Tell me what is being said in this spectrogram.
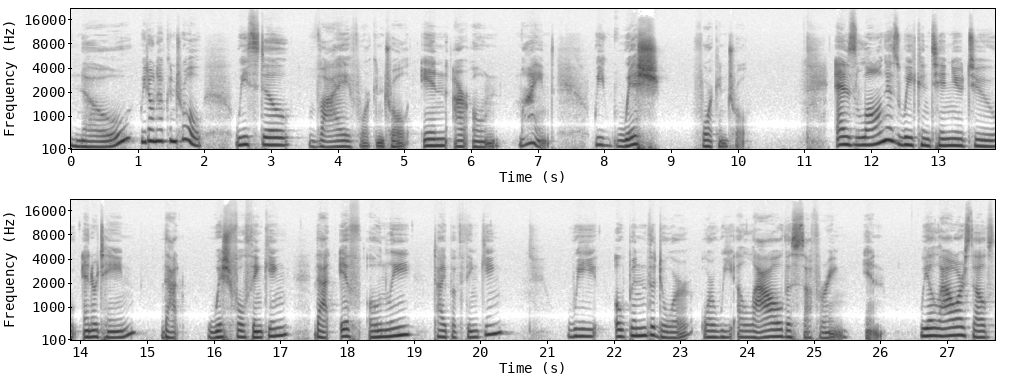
know we don't have control, we still vie for control in our own mind. We wish for control. As long as we continue to entertain that wishful thinking, that if only type of thinking, we open the door or we allow the suffering in we allow ourselves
